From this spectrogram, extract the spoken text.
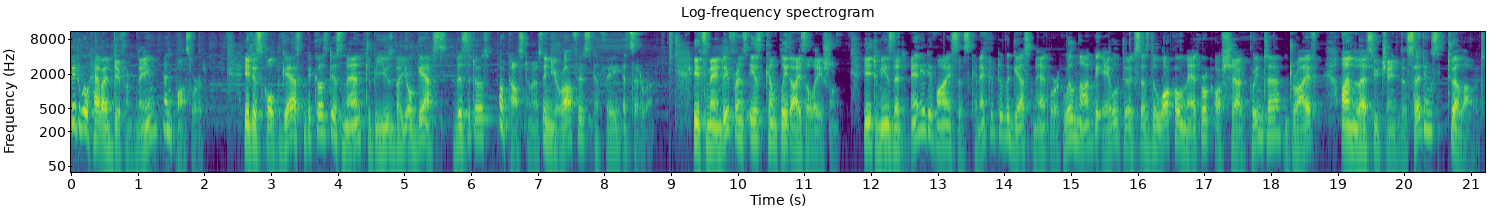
It will have a different name and password. It is called guest because it is meant to be used by your guests, visitors or customers in your office, cafe, etc. Its main difference is complete isolation. It means that any devices connected to the guest network will not be able to access the local network or shared printer, drive, unless you change the settings to allow it.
